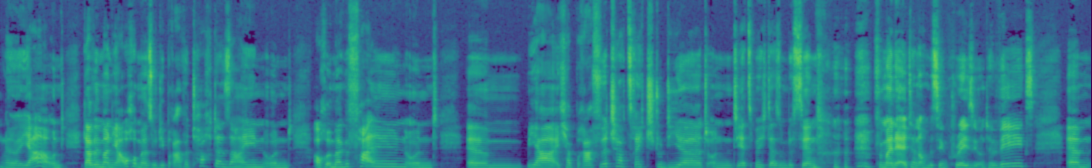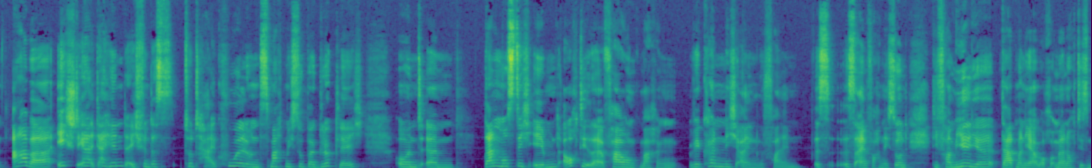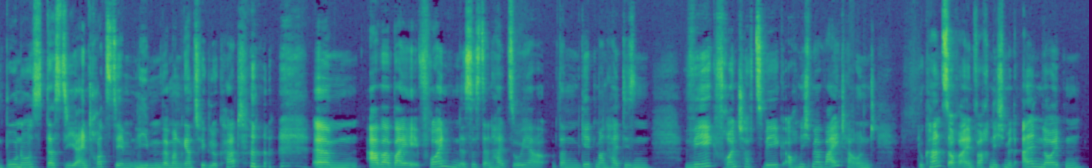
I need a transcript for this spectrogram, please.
äh, ja, und da will man ja auch immer so die brave Tochter sein und auch immer gefallen. Und ähm, ja, ich habe brav Wirtschaftsrecht studiert und jetzt bin ich da so ein bisschen für meine Eltern auch ein bisschen crazy unterwegs. Ähm, aber ich stehe halt dahinter. Ich finde das total cool und es macht mich super glücklich. Und ähm, dann musste ich eben auch diese Erfahrung machen, wir können nicht allen gefallen. Es ist einfach nicht so. Und die Familie, da hat man ja aber auch immer noch diesen Bonus, dass die einen trotzdem lieben, wenn man ganz viel Glück hat. ähm, aber bei Freunden ist es dann halt so, ja, dann geht man halt diesen Weg, Freundschaftsweg, auch nicht mehr weiter. Und du kannst auch einfach nicht mit allen Leuten,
